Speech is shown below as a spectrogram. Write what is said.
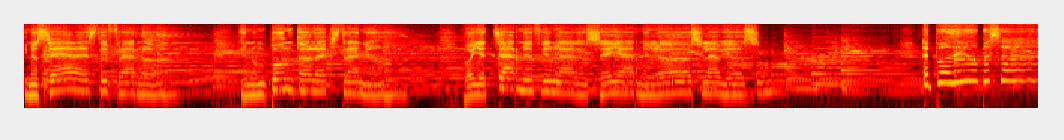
Y no sé descifrarlo. En un punto lo extraño. Voy a echarme hacia un lado, sellarme los labios. He podido pasar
